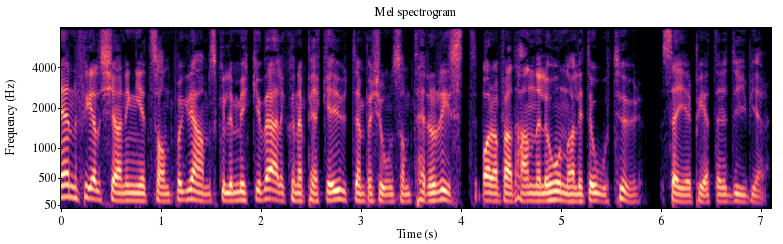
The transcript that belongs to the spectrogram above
En felkörning i ett sådant program skulle mycket väl kunna peka ut en person som terrorist bara för att han eller hon har lite otur, säger Peter Dybjer.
